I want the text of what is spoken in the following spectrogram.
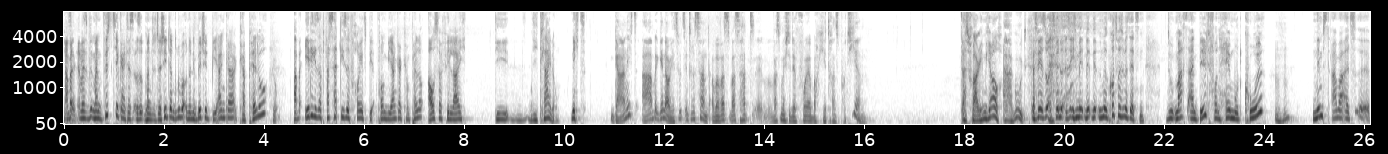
aber, aber, man wüsste ja gar nicht, dass, also man, da steht dann drüber unter dem Bild steht Bianca Capello. Jo. Aber ehrlich gesagt, was hat diese Frau jetzt von Bianca Capello, außer vielleicht die, die Kleidung? Nichts. Gar nichts, aber genau, jetzt wird's interessant. Aber was, was hat, äh, was möchte der Feuerbach hier transportieren? Das frage ich mich auch. Ah, gut. Das wäre so, als wenn du, also ich mit, mit, mit, kurz was übersetzen. Du machst ein Bild von Helmut Kohl, mhm. nimmst aber als, äh, äh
